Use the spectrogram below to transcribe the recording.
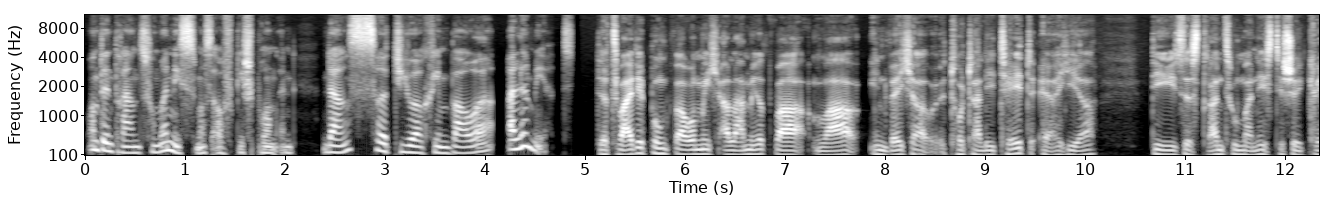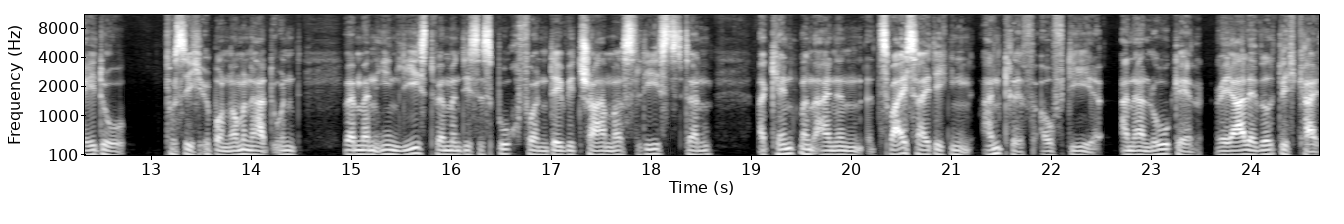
und den Transhumanismus aufgesprungen. Das hat Joachim Bauer alarmiert. Der zweite Punkt, warum ich alarmiert war, war, in welcher Totalität er hier dieses transhumanistische Credo für sich übernommen hat. Und wenn man ihn liest, wenn man dieses Buch von David Chalmers liest, dann erkennt man einen zweiseitigen Angriff auf die analoge, reale Wirklichkeit.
